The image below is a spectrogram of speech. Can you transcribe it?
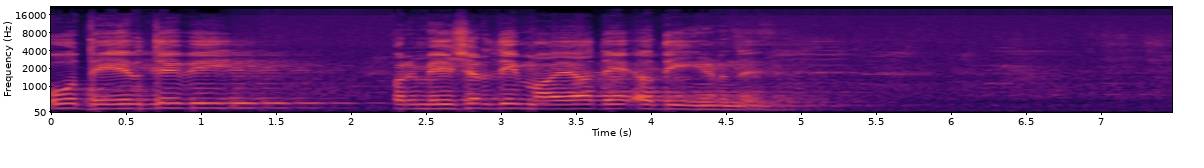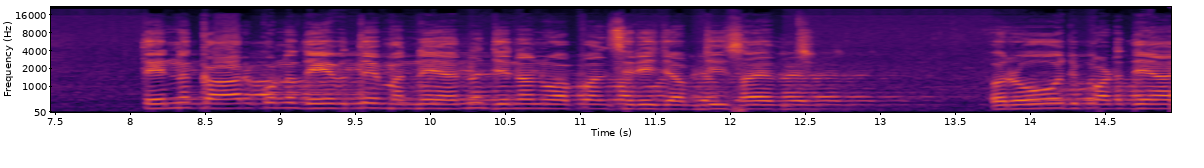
ਉਹ ਦੇਵਤੇ ਵੀ ਪਰਮੇਸ਼ਰ ਦੀ ਮਾਇਆ ਦੇ ਅਧੀਨ ਨੇ। ਤਿੰਨ ਕਾਰਕੁਨ ਦੇਵਤੇ ਮੰਨੇ ਹਨ, ਜਿਨ੍ਹਾਂ ਨੂੰ ਆਪਾਂ ਸ੍ਰੀ ਜਪਜੀ ਸਾਹਿਬ ਚ ਰੋਜ਼ ਪੜ੍ਹਦੇ ਆ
